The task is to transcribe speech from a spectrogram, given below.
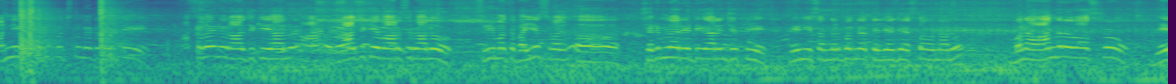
అన్ని పుచ్చుకున్నటువంటి అసలైన రాజకీయాలు రాజకీయ వారసురాలు శ్రీమతి వైఎస్ షర్మిలారెడ్డి గారని చెప్పి నేను ఈ సందర్భంగా తెలియజేస్తూ ఉన్నాను. మన ఆంధ్ర రాష్ట్రం ఏ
